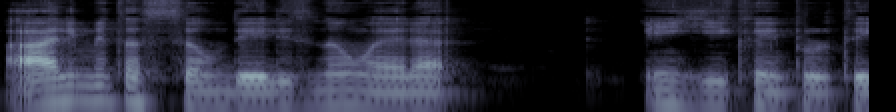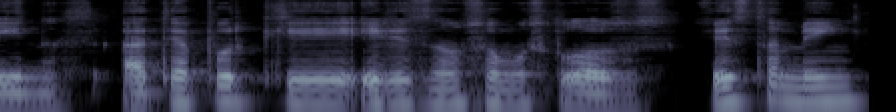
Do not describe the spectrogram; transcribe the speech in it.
a alimentação deles não era rica em proteínas, até porque eles não são musculosos. Eles também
